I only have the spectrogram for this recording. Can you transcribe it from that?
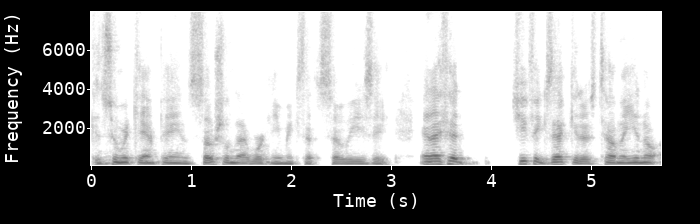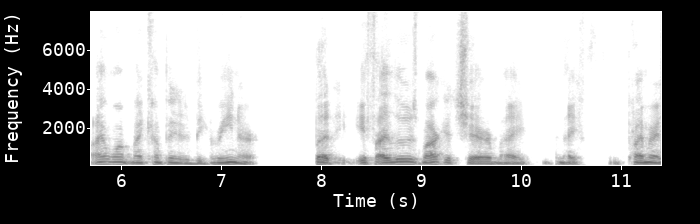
consumer campaigns. Social networking makes that so easy. And I've had chief executives tell me, you know, I want my company to be greener, but if I lose market share, my my primary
